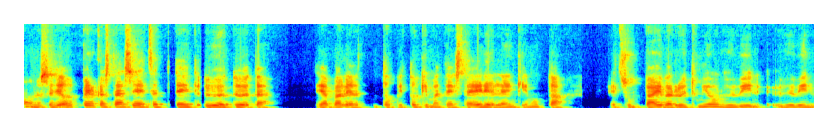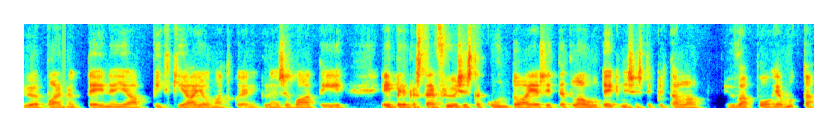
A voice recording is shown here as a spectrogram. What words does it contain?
on se pelkästään se, että sä teit yötyötä ja välillä toki, toki mä teen sitä edelleenkin, mutta että sun päivärytmi on hyvin, hyvin yöpainotteinen ja pitkiä ajomatkoja, niin kyllähän se vaatii ei pelkästään fyysistä kuntoa ja sitten, että lauluteknisesti pitää olla hyvä pohja, mutta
